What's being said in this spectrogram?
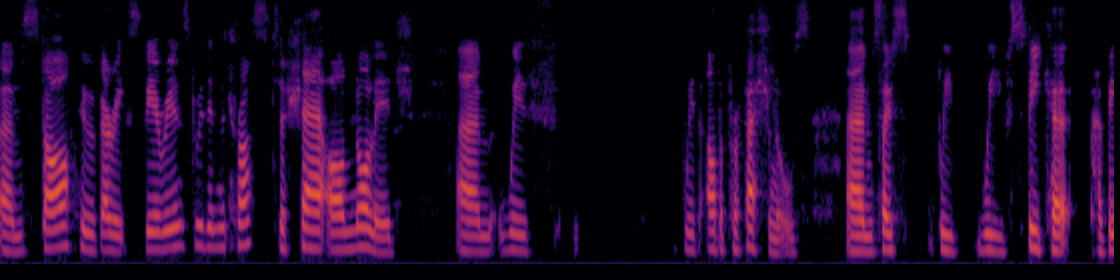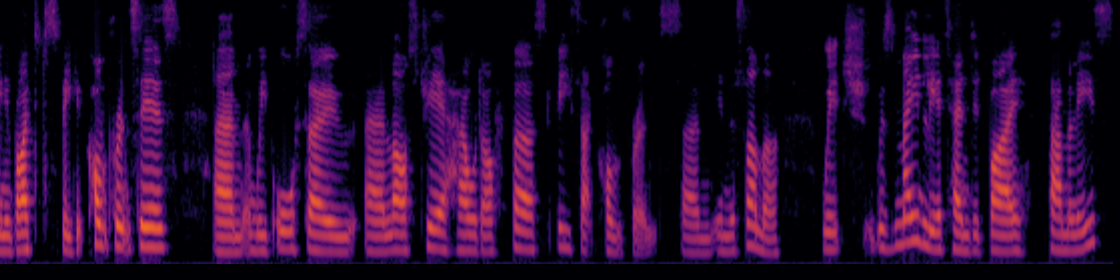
um, staff who are very experienced within the trust to share our knowledge um, with with other professionals. Um, so we we speak at have been invited to speak at conferences, um, and we've also uh, last year held our first BSAT conference um, in the summer, which was mainly attended by families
